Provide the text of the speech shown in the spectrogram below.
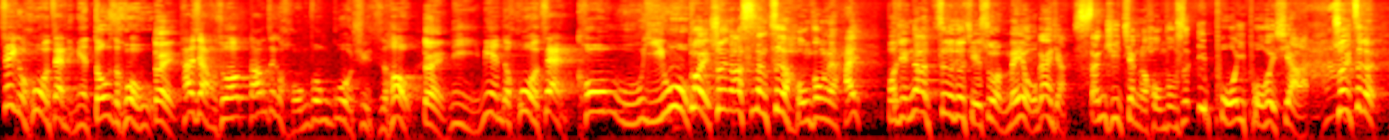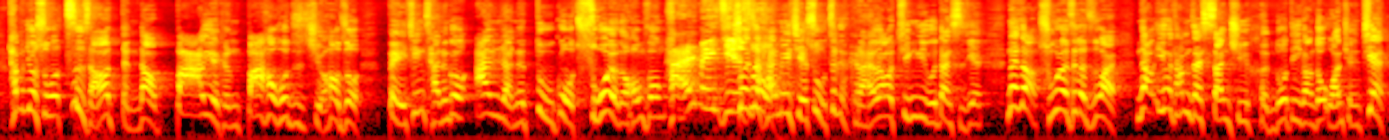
这个货站里面都是货物。对，他想说，当这个洪峰过去之后，对，里面的货站空无一物。对，所以呢，事实上这个洪峰呢，还，抱歉，那这个就结束了。没有，我刚才讲，山区这样的洪峰是一波一波会下来，啊、所以这个他们就说，至少要等到八月，可能八号或者是九号之后。北京才能够安然的度过所有的洪峰，还没结束，所以这还没结束，这个可能还要经历一段时间。那你知道，除了这个之外，那因为他们在山区很多地方都完全现在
